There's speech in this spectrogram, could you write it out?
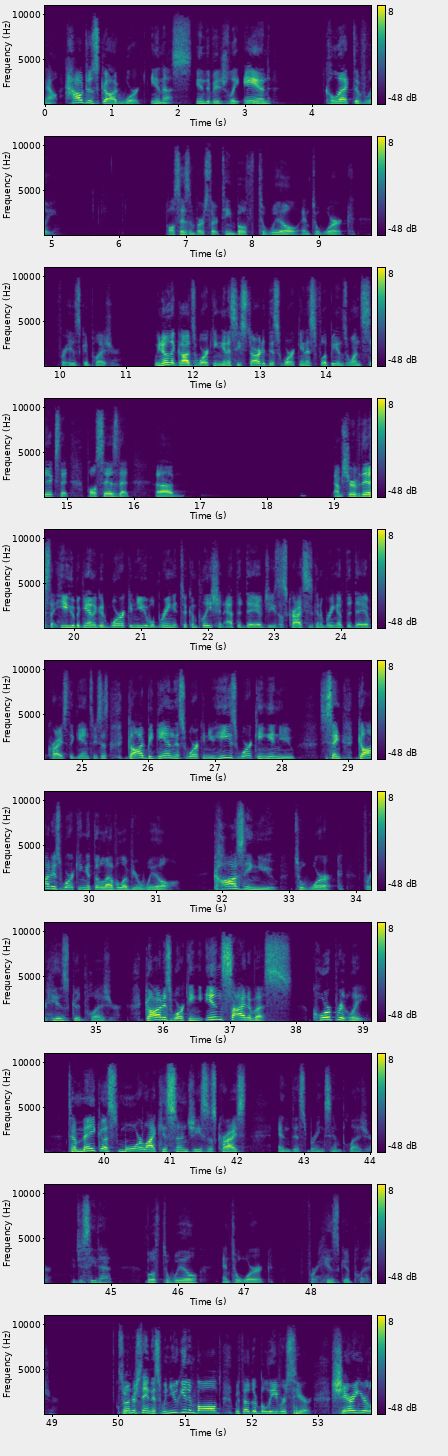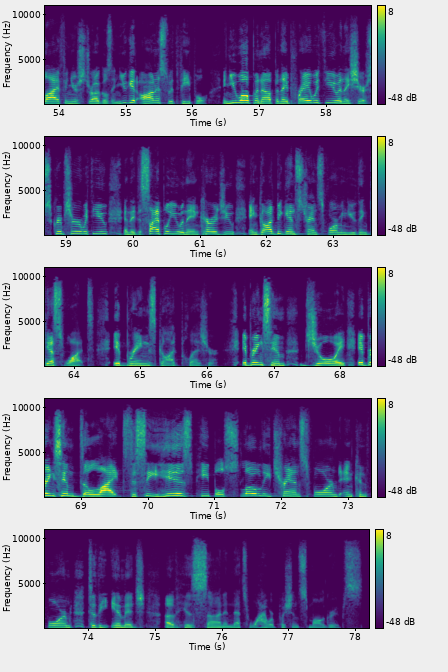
Now, how does God work in us individually and collectively? Paul says in verse 13, both to will and to work for his good pleasure. We know that God's working in us. He started this work in us. Philippians 1 6, that Paul says that um, I'm sure of this, that he who began a good work in you will bring it to completion at the day of Jesus Christ. He's going to bring up the day of Christ again. So he says, God began this work in you. He's working in you. So he's saying, God is working at the level of your will, causing you to work for his good pleasure. God is working inside of us corporately to make us more like his son Jesus Christ. And this brings him pleasure. Did you see that? both to will and to work for His good pleasure. So understand this. When you get involved with other believers here, sharing your life and your struggles, and you get honest with people, and you open up and they pray with you and they share scripture with you and they disciple you and they encourage you, and God begins transforming you, then guess what? It brings God pleasure. It brings him joy. It brings him delight to see his people slowly transformed and conformed to the image of his son. And that's why we're pushing small groups.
